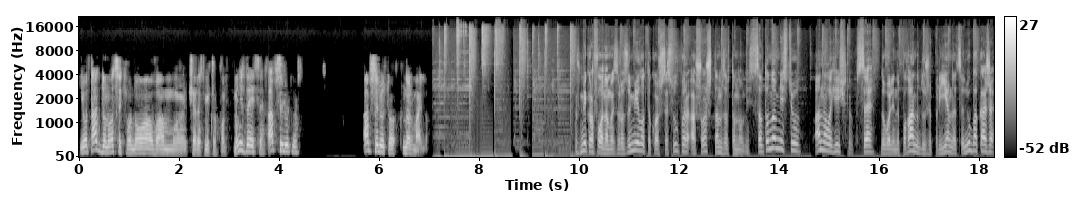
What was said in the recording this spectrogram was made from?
І отак доносить воно вам е, через мікрофон. Мені здається, абсолютно. Абсолютно нормально. З мікрофонами зрозуміло, також все супер. А що ж там з автономністю? З автономністю аналогічно, все доволі непогано, дуже приємно. Це Люба каже.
